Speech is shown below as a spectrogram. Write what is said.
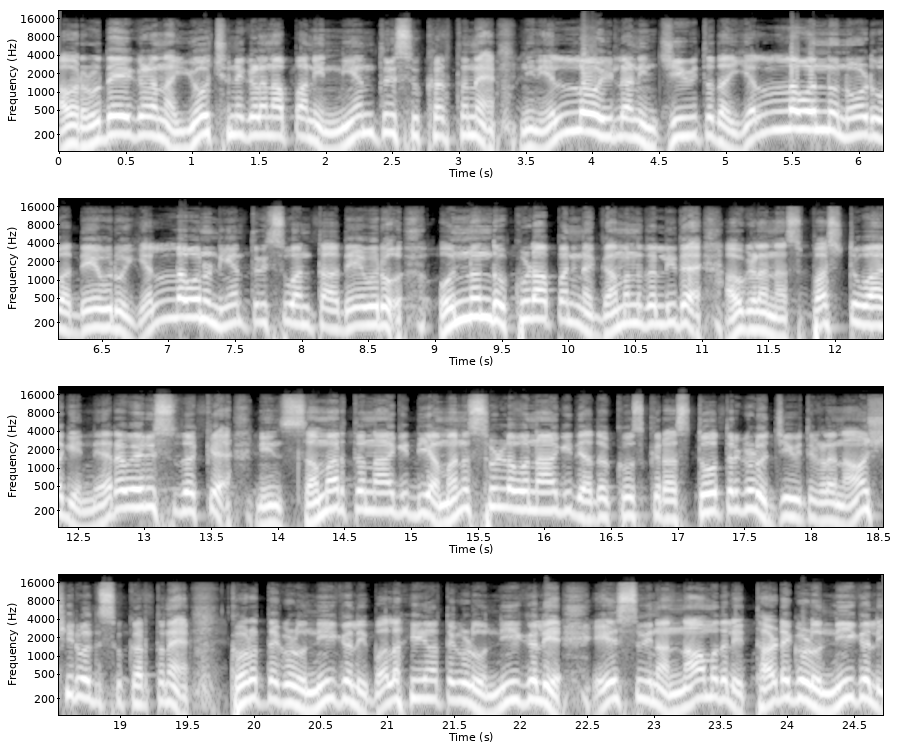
ಅವರ ಹೃದಯಗಳನ್ನ ಯೋಚನೆಗಳನ್ನಪ್ಪ ನೀನು ನಿಯಂತ್ರಿಸು ಕರ್ತನೆ. ನೀನು ಎಲ್ಲೋ ಇಲ್ಲ ನಿನ್ನ ಜೀವಿತದ ಎಲ್ಲವನ್ನು ನೋಡುವ ದೇವರು, ಎಲ್ಲವನ್ನು ನಿಯಂತ್ರಿಸುವಂತ ದೇವರು ಒಂದೊಂದು ಕೂಡಪ್ಪ ನಿನ್ನ ಗಮನದಲ್ಲಿದೆ. ಅವುಗಳನ್ನು ಸ್ಪಷ್ಟವಾಗಿ ನೆರವೇರಿಸುವುದಕ್ಕೆ ನೀನು ಸಮರ್ಥನಾಗಿದ್ದೀಯ, ಮನಸ್ಸುಳ್ಳವನಾಗಿದ್ದೀಯ. ಅದಕ್ಕೋಸ್ಕರ ಸ್ತೋತ್ರಗಳು, ಜೀವಿತಗಳನ್ನು ಆಶೀರ್ವದಿಸು ಕರ್ತನೆ. ಕೊರತೆಗಳು ನೀಗಲಿ, ಬಲಹೀನತೆಗಳು ನೀಗಲಿ, ಯೇಸುವಿನ ನಾಮದಲ್ಲಿ ತಡೆಗಳು ನೀಗಲಿ,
